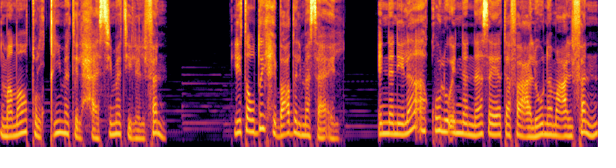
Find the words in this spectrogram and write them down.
مناط القيمة الحاسمة للفن. لتوضيح بعض المسائل. إنني لا أقول إن الناس يتفاعلون مع الفن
